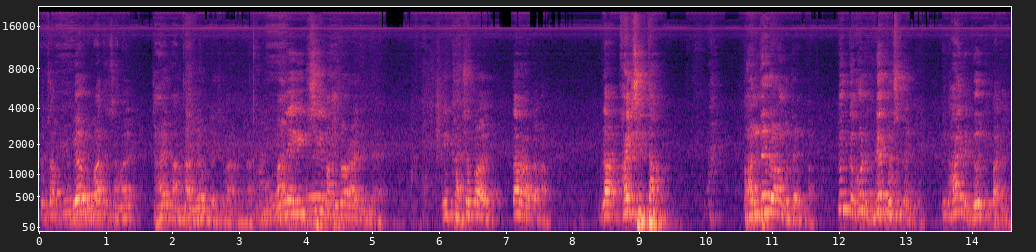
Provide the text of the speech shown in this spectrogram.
그렇죠? 여러분 맡은 상을 잘 감당 여러분 되시기 바랍니다. 만약에 이 시방 돌아야 되는데 이 가처바 따라하다가 나 가기 싫다. 반대로 하면 못됩니다. 그러니까 그걸 무슨 소리죠? 그러니까 하니까 기뻐하는 거야.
